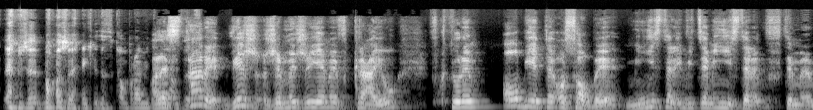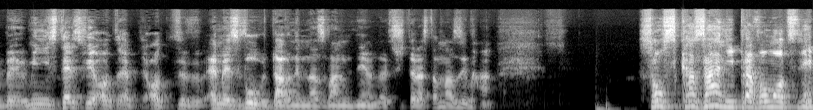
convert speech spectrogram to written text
że Boże, jakie to jest kompromitujące. Ale stary, wiesz, że my żyjemy w kraju, w którym obie te osoby, minister i wiceminister w tym ministerstwie od, od MSW dawnym nazwanym, nie wiem jak się teraz tam nazywa, są skazani prawomocnie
